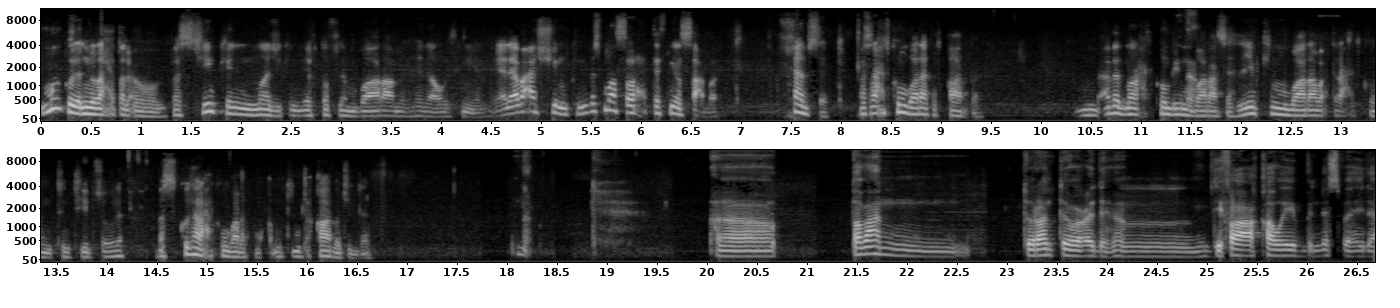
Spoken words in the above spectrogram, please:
ما أقول إنه راح يطلعوهم بس يمكن الماجيك إنه يخطف له مباراة من هنا أو اثنين. يعني أبعد شيء ممكن بس ما صار حتى اثنين صعبة. خمسة. بس راح تكون مباراة متقاربة. أبد ما راح تكون نعم. بمباراة سهلة. يمكن مباراة واحدة راح تكون تنتهي بسهولة بس كلها راح تكون مباراة متقاربة جدا. آه طبعا تورنتو عندهم دفاع قوي بالنسبة إلى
